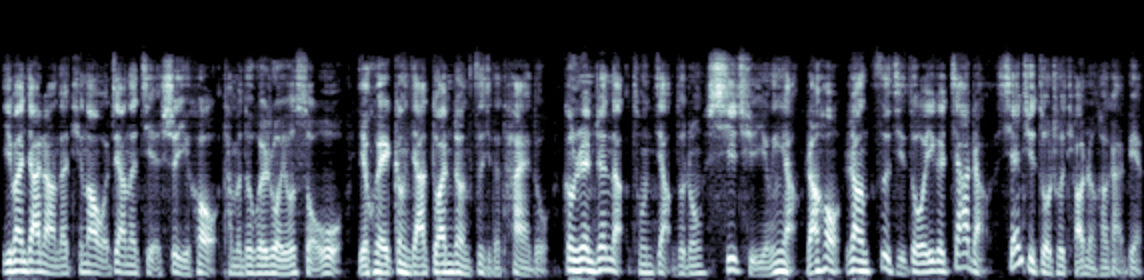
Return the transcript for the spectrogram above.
一般家长在听到我这样的解释以后，他们都会若有所悟，也会更加端正自己的态度，更认真的从讲座中吸取营养，然后让自己作为一个家长先去做出调整和改变。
